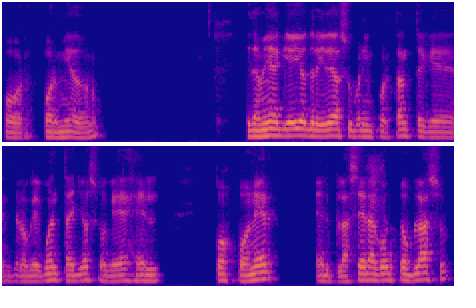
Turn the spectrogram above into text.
por, por miedo, ¿no? Y también aquí hay otra idea súper importante de lo que cuenta Yoso, que es el posponer el placer a corto plazo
